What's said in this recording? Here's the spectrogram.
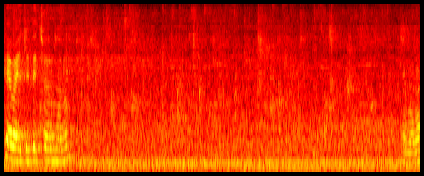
ठेवायचे त्याच्यावर म्हणून. बघा.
